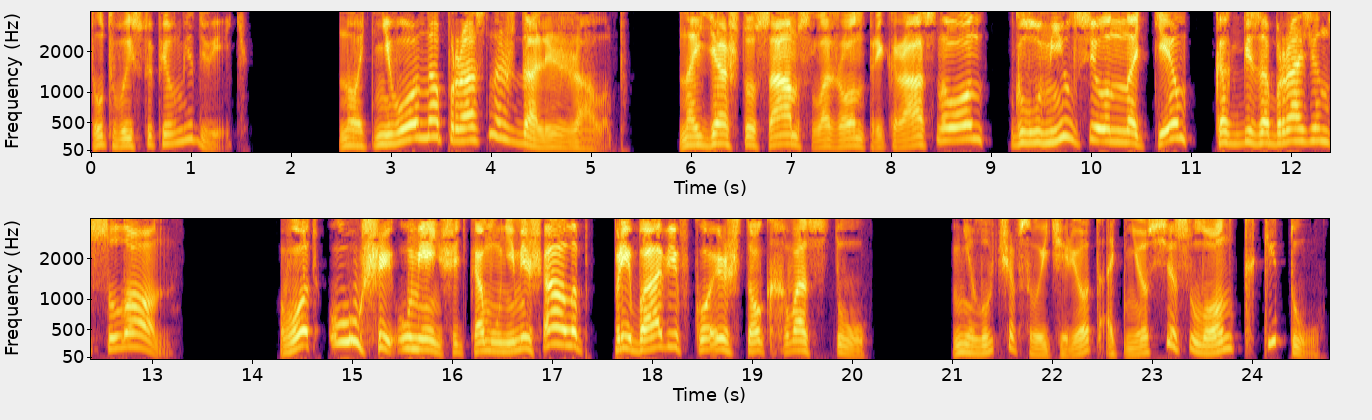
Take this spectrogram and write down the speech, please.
Тут выступил медведь. Но от него напрасно ждали жалоб. Найдя, что сам сложен прекрасно он, глумился он над тем, как безобразен слон. Вот уши уменьшить кому не мешало б, прибавив кое-что к хвосту. Не лучше в свой черед отнесся слон к киту.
